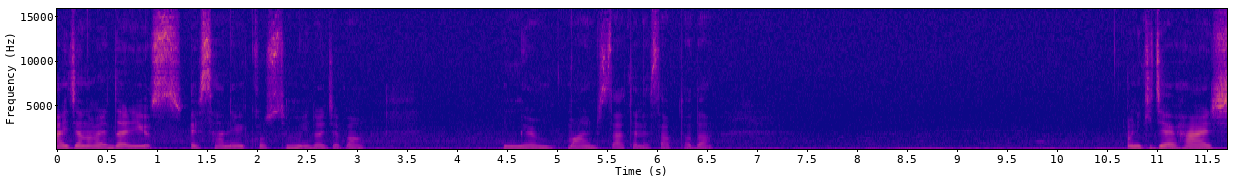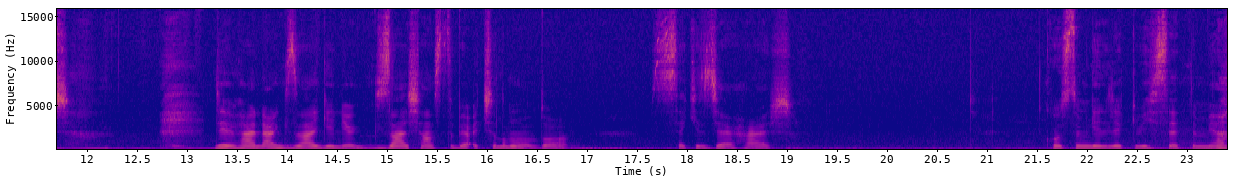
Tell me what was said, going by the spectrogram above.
Ay canavarı Darius. Efsanevi kostüm müydü acaba? Bilmiyorum. Varmış zaten hesapta da. 12 cevher. Cevherler güzel geliyor. Güzel şanslı bir açılım oldu. 8 cevher. Kostüm gelecek gibi hissettim ya.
